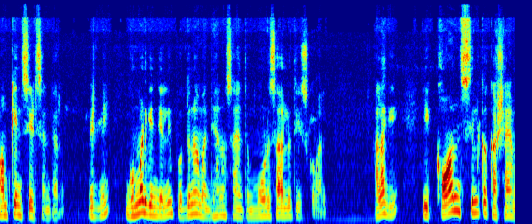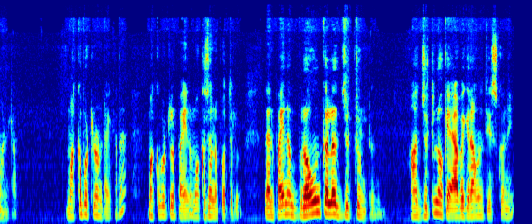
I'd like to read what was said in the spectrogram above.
పంప్కిన్ సీడ్స్ అంటారు. వీటిని గుమ్మడి గింజల్ని పొద్దున మధ్యాహ్నం సాయంత్రం మూడు సార్లు తీసుకోవాలి. అలాగే ఈ కార్న్ సిల్క్ కషాయం అంటాం. మక్కబొట్లు ఉంటాయి కదా మక్కబొట్ల పైన మొక్కజొన్న పొత్తులు. దానిపైన బ్రౌన్ కలర్ జుట్టు ఉంటుంది. ఆ జుట్టును ఒక యాభై గ్రాములు తీసుకొని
